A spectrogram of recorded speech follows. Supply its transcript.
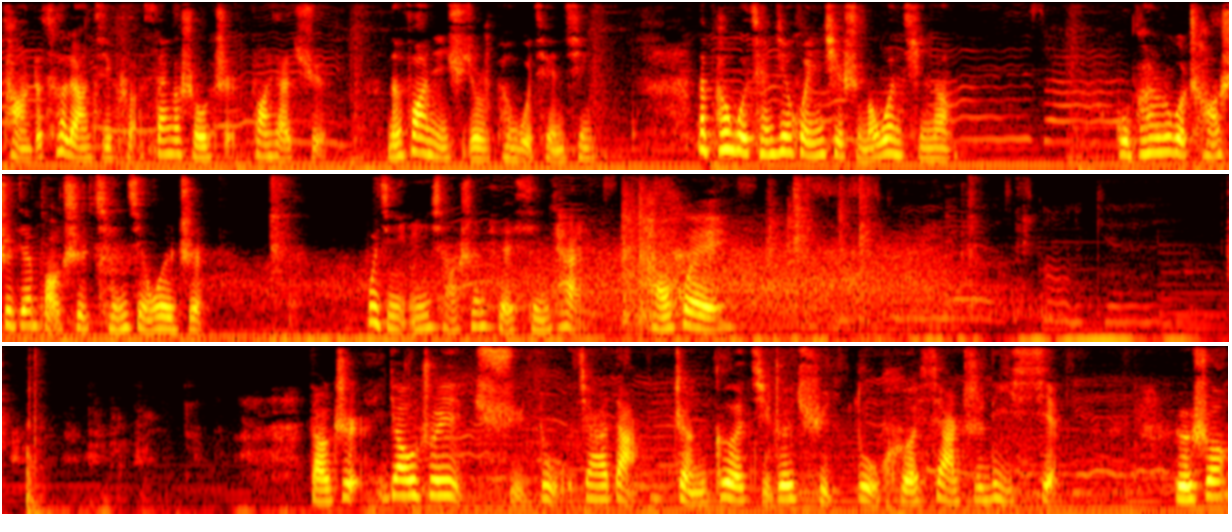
躺着测量即可，三个手指放下去，能放进去就是盆骨前倾。那盆骨前倾会引起什么问题呢？骨盆如果长时间保持前倾位置，不仅影响身体的形态，还会导致腰椎曲度加大，整个脊椎曲度和下肢立线。比如说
